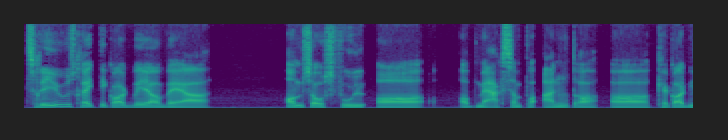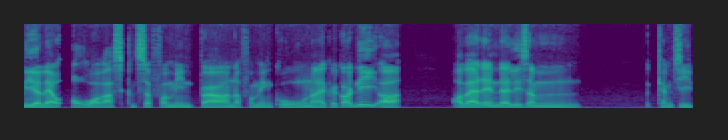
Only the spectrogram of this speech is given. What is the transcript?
trives rigtig godt ved at være omsorgsfuld og opmærksom på andre, og kan godt lide at lave overraskelser for mine børn og for min kone. Jeg kan godt lide at, at være den, der ligesom, kan man sige,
